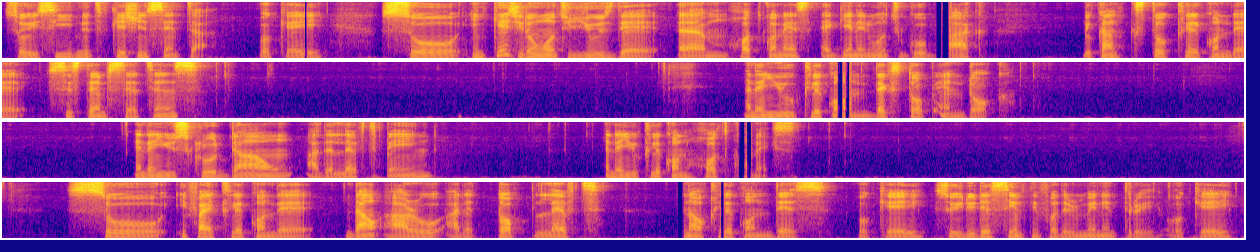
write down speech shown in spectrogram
So you see notification center okay? So in case you don't want to use the um, hot corners again and want to go back you can still click on the system settings and then you click on desktop and dock. And then you scroll down at the left pane. And then you click on hot corners. So if I click on the down arrow at the top left and I'll click on this okay? So you do the same thing for the remaining three okay?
